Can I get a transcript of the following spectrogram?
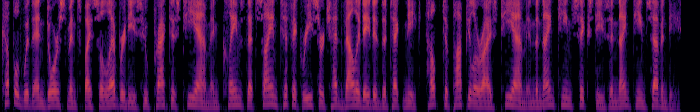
coupled with endorsements by celebrities who practice TM and claims that scientific research had validated the technique, helped to popularize TM in the 1960s and 1970s.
